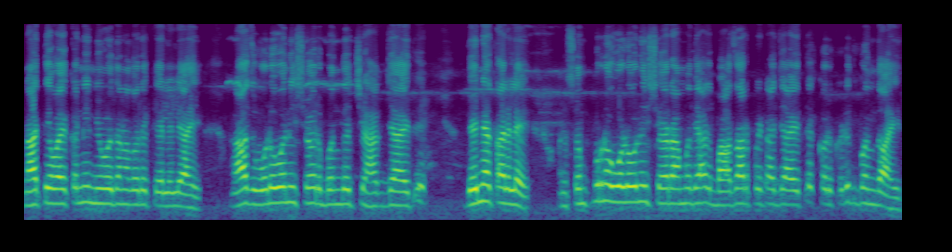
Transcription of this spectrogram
नातेवाईकांनी निवेदनाद्वारे केलेली आहे. आज वडवणी शहर बंदची हाक जे आहे ते देण्यात आलेले आहे. आणि संपूर्ण वडवणी शहरामध्ये आज बाजारपेठा ज्या आहेत ते कडकडीत बंद आहेत.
